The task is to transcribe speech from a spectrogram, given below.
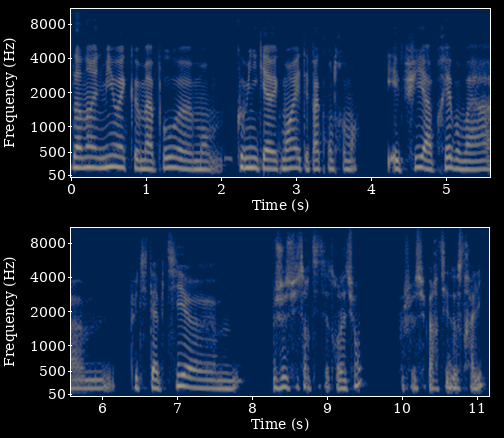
d'un an et demi ouais, que ma peau euh, communiquait avec moi, n'était pas contre moi. Et puis après, bon bah euh, petit à petit, je suis sortie de cette relation. Je suis partie d'Australie.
